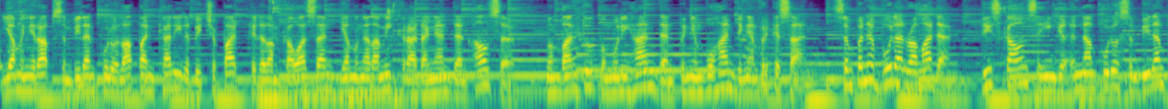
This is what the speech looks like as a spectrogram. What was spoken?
yang menyerap 98 kali lebih cepat ke dalam kawasan yang mengalami keradangan dan ulcer, membantu pemulihan dan penyembuhan dengan berkesan. Sempena bulan Ramadan, diskaun sehingga 69%.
